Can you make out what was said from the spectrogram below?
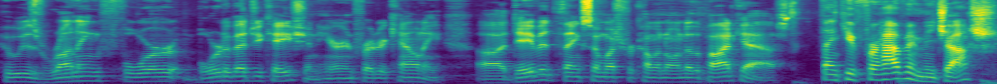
who is running for Board of Education here in Frederick County. Uh, David, thanks so much for coming on to the podcast. Thank you for having me, Josh.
